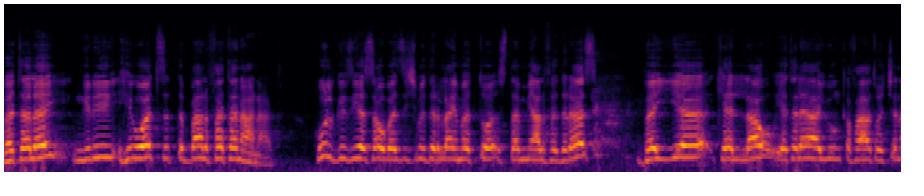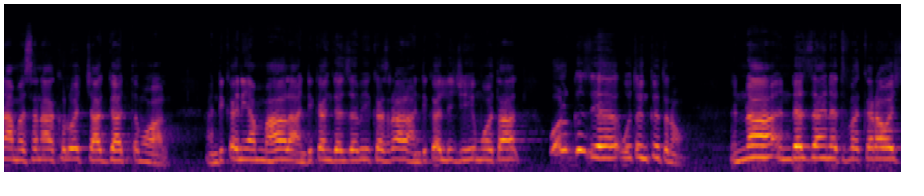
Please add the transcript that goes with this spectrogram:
በተለይ እንግዲህ ህይወት ስትባል ፈተና ናት። ሁልጊዜ ሰው በዚች ምድር ላይ መጥቶ እስተሚያልፍ ድረስ በየኬላው የተለያዩ እንቅፋቶችና መሰናክሎች ያጋጥመዋል። አንድ ቀን ያመሃል አንድ ቀን ገንዘብ ይከስራል አንድ ቀን ልጅህ ይሞታል። ሁልጊዜ ውጥንቅጥ ነው። እና እንደዚ አይነት መከራዎች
